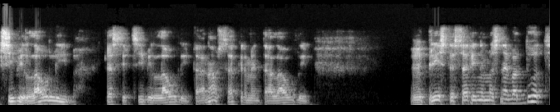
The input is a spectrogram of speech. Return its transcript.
Civillaulība, kas ir civillaulība? Tā nav sakramentāla laulība. Priesteris arī nemaz nevar dot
